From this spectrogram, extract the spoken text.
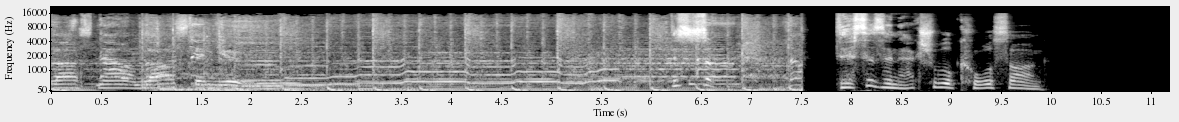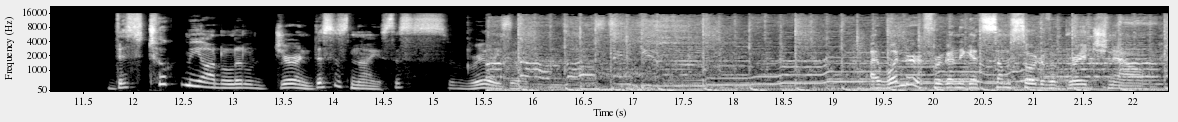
Lost now, I'm lost in you. This is a This is an actual cool song. This took me on a little journey. This is nice. This is really good. I wonder if we're gonna get some sort of a bridge now.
